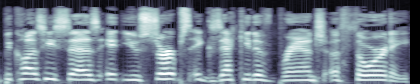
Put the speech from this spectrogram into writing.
because he says it usurps executive branch authority.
